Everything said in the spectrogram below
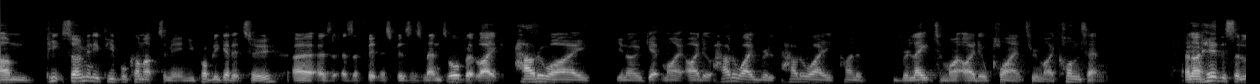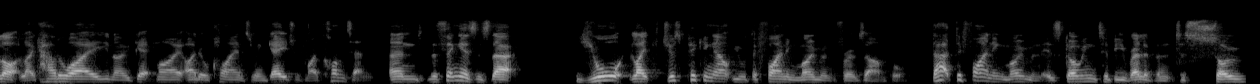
um, so many people come up to me, and you probably get it too, uh, as as a fitness business mentor. But like, how do I, you know, get my ideal? How do I, re- how do I kind of relate to my ideal client through my content? And I hear this a lot. Like, how do I, you know, get my ideal client to engage with my content? And the thing is, is that you're like just picking out your defining moment, for example that defining moment is going to be relevant to so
